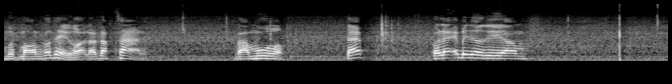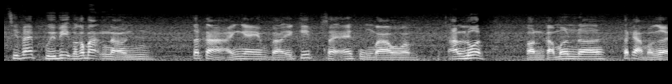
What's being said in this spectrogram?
một món có thể gọi là đặc sản vào mùa tép có lẽ bây giờ thì um, xin phép quý vị và các bạn uh, tất cả anh em và ekip sẽ cùng vào ăn luôn còn cảm ơn uh, tất cả mọi người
